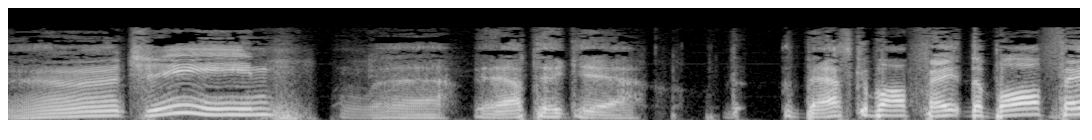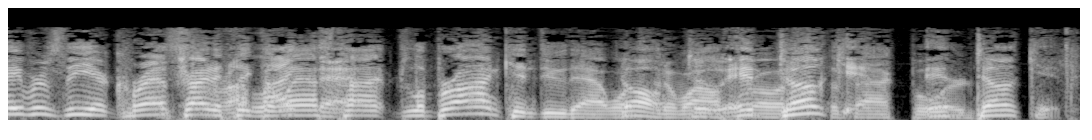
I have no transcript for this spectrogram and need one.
Uh, Gene, Uh, yeah, I think yeah. The- The basketball, fa- the ball favors the I'm aggressor. trying to think like the last that. time LeBron can do that once Oh, in a while. dude, and dunk off the it, backboard. and dunk it.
